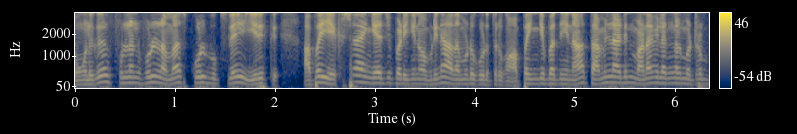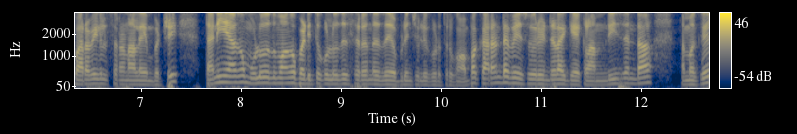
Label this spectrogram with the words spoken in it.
உங்களுக்கு ஃபுல் அண்ட் ஃபுல் நம்ம ஸ்கூல் புக்ஸ்லேயே இருக்குது அப்போ எக்ஸ்ட்ரா எங்கேயாச்சும் படிக்கணும் அப்படின்னா அதை மட்டும் கொடுத்துருக்கோம். அப்போ இங்கே பார்த்தீங்கன்னா தமிழ்நாட்டின் வனவிலங்குகள் மற்றும் பறவைகள் சரணாலயம் பற்றி தனியாக முழுவதுமாக படித்துக்கொள்வது சிறந்தது அப்படின்னு சொல்லி கொடுத்துருக்கோம். அப்போ கரண்ட் அஃபேர்ஸ் ஓரியன்டாக கேட்கலாம். ரீசெண்டாக நமக்கு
